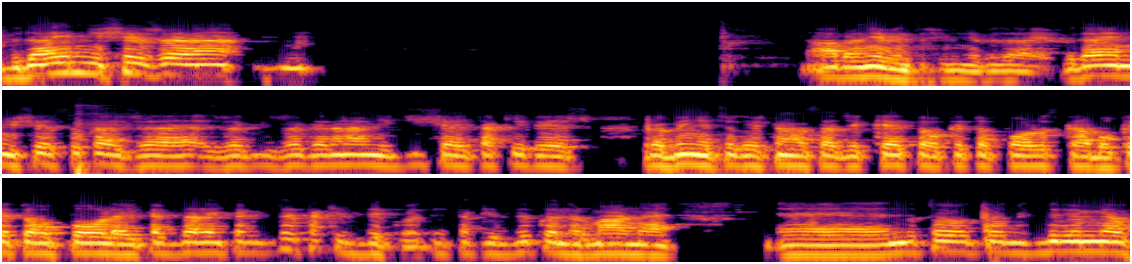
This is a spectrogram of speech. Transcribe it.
wydaje mi się, że Dobra, nie wiem, co się mnie wydaje. Wydaje mi się, słuchaj, że, że, że generalnie dzisiaj takie, wiesz, robienie czegoś na zasadzie keto, keto Polska, albo keto Opole i tak dalej, tak, to jest takie zwykłe, to jest takie zwykłe, normalne. E, no to, to gdybym miał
